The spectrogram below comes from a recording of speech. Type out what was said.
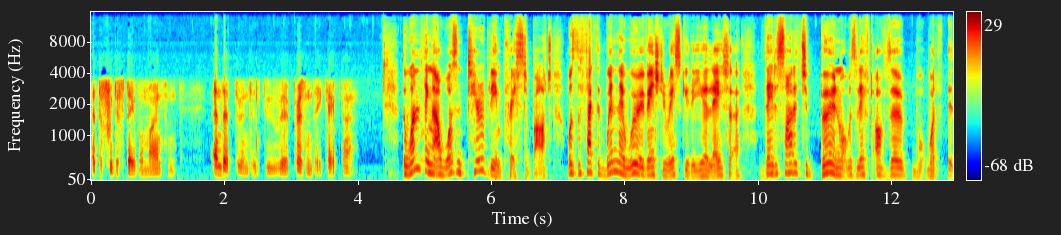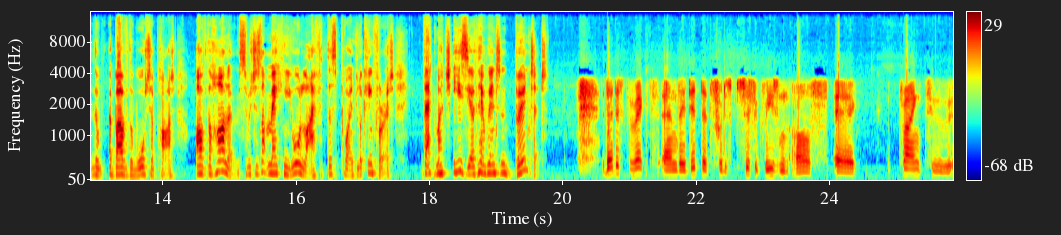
at the foot of Table Mountain, and that turned into uh, present-day Cape Town. The one thing I wasn't terribly impressed about was the fact that when they were eventually rescued a year later, they decided to burn what was left of the what the, above the water part of the Haarlems, which is not making your life at this point looking for it that much easier. They went and burnt it. That is correct, and they did that for the specific reason of uh, trying to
